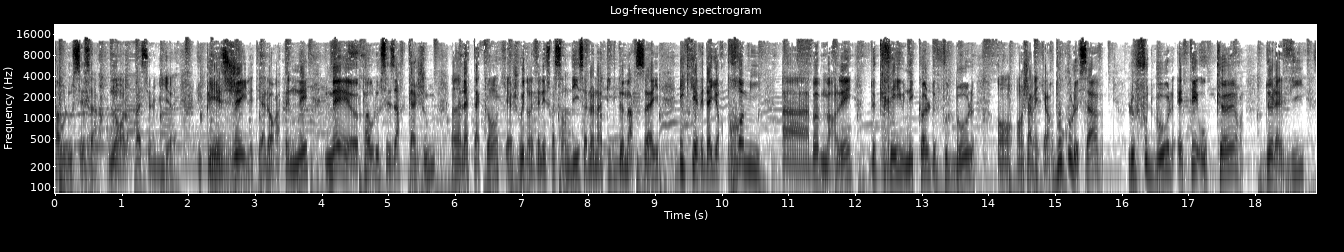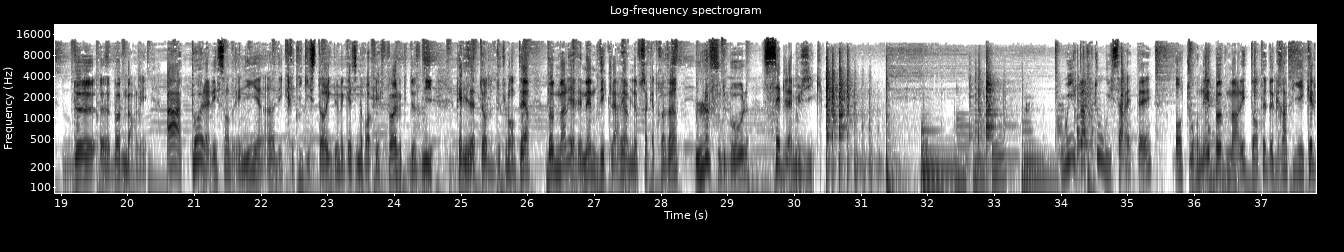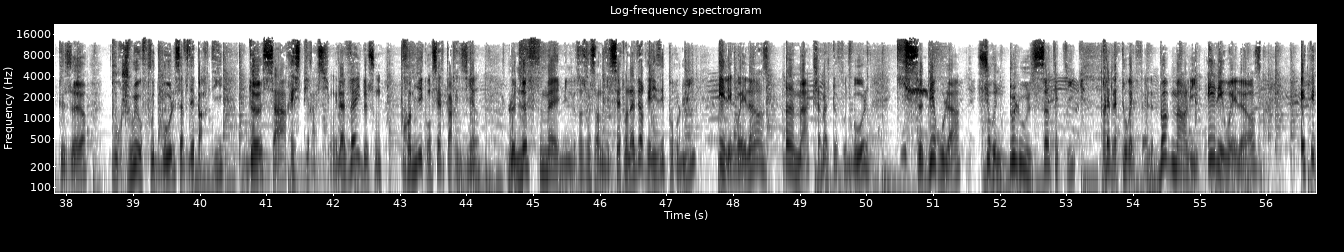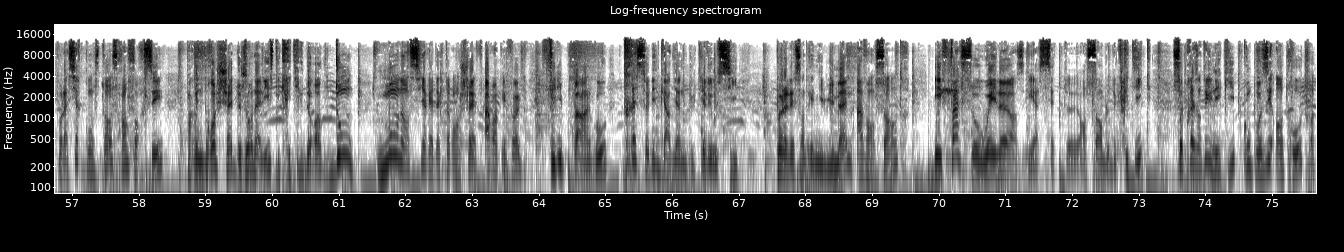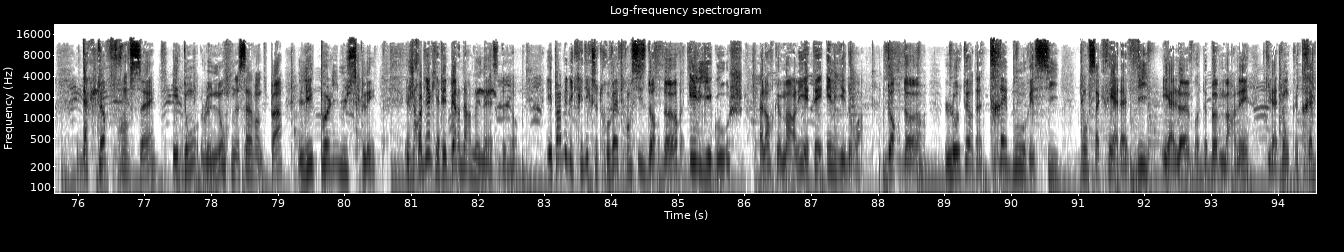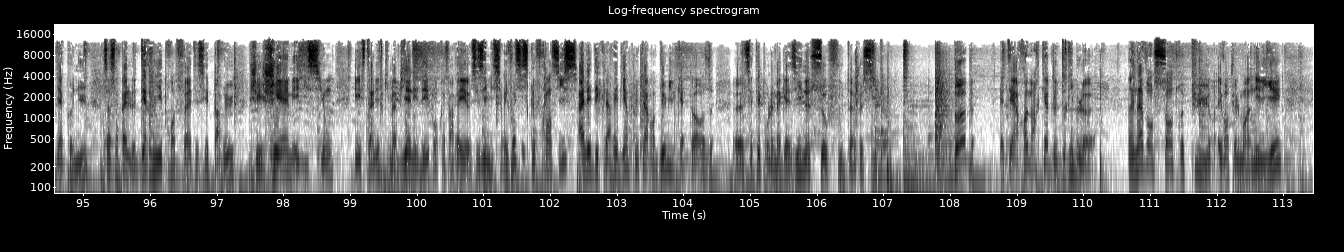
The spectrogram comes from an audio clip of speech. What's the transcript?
Paulo César. Non, alors pas celui euh, du PSG, il était alors à peine né, mais euh, Paulo César Cajou, hein, l'attaquant qui a joué dans les années 70 à l'Olympique de Marseille et qui avait d'ailleurs promis à Bob Marley de créer une école de football en, en Jamaïque. Alors beaucoup le savent, le football était au cœur de la vie de euh, Bob Marley. Ah, Paul Alessandrini, un des critiques historiques du magazine Rock et Folk, devenu réalisateur de documentaires, Bob Marley avait même déclaré en 1980 Le football, c'est de la musique. Oui, partout où il s'arrêtait, en tournée, Bob Marley tentait de grappiller quelques heures pour jouer au football, ça faisait partie de sa respiration. Et la veille de son premier concert parisien, le 9 mai 1977, on avait organisé pour lui et les Wailers un match, un match de football, qui se déroula sur une pelouse synthétique près de la Tour Eiffel. Bob Marley et les Wailers étaient pour la circonstance renforcés par une brochette de journalistes et critiques de rock, dont mon ancien rédacteur en chef à Rock et Folk, Philippe Paringo, très solide gardien de but. Il y avait aussi Paul Alessandrini lui-même, avant-centre, et face aux Whalers et à cet euh, ensemble de critiques, se présentait une équipe composée entre autres d'acteurs français et dont le nom ne s'invente pas, les polymusclés. Et je crois bien qu'il y avait Bernard Ménez dedans. Et parmi les critiques se trouvait Francis Dordor, ailier gauche, alors que Marley était ailier droit. Dordor, l'auteur d'un très beau récit consacré à la vie et à l'œuvre de Bob Marley, qu'il a donc très bien connu. Ça s'appelle Le Dernier Prophète et c'est paru chez GM Éditions et c'est un livre qui m'a bien aidé pour préparer euh, ces émissions. Et voici ce que Francis allait déclarer bien plus tard en 2014. Euh, C'était pour le magazine SoFoot, hein, je cite. Bob était un remarquable dribbleur, un avant-centre pur, éventuellement un ailier,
